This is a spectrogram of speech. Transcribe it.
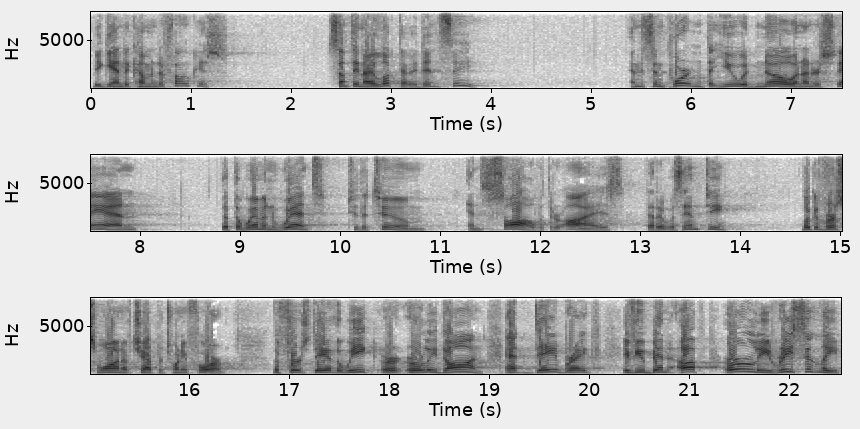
began to come into focus. Something I looked at, I didn't see. And it's important that you would know and understand that the women went to the tomb and saw with their eyes that it was empty. Look at verse 1 of chapter 24 the first day of the week or early dawn, at daybreak. If you've been up early recently,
